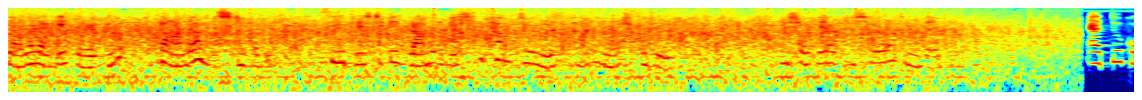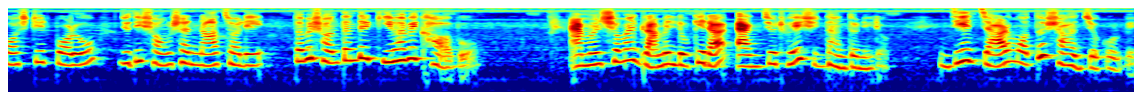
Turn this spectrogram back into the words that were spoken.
যাওয়ার আগে কয়েকদিন টানা বৃষ্টি হবে। সেই বৃষ্টিতে গ্রামের বেশিরভাগ জমি ধান নষ্ট হয়ে। কৃষকেরা ভীষণ চিন্তায় এত কষ্টের পরও যদি সংসার না চলে, তবে সন্তানদের কীভাবে খাওয়াবো? এমন সময় গ্রামের লোকেরা একজোট হয়ে সিদ্ধান্ত নিল, যে যার মতো সাহায্য করবে।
